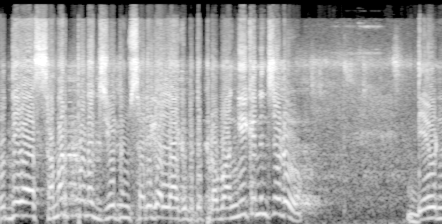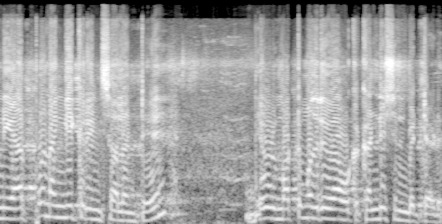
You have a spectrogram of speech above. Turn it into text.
హృదయ సమర్పణ జీవితం సరిగా లేకపోతే ప్రభు అంగీకరించడు. దేవుడిని అర్పణ అంగీకరించాలంటే దేవుడు మొట్టమొదటిగా ఒక కండిషన్ పెట్టాడు.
